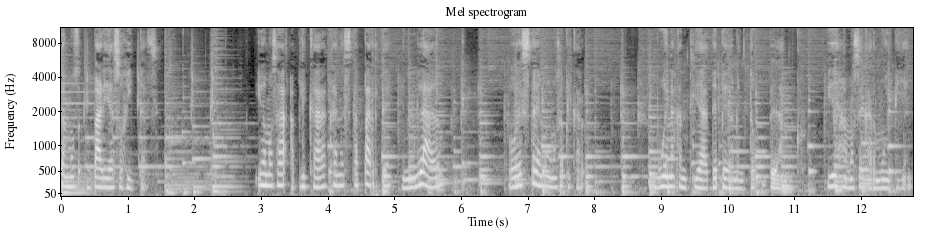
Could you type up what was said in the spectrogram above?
cortamos varias hojitas. Y vamos a aplicar acá en esta parte en un lado o extremo vamos a aplicar buena cantidad de pegamento blanco. Y dejamos secar muy bien.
